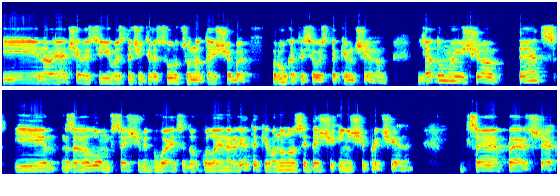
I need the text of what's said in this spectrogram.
І навряд чи Росії вистачить ресурсу на те, щоб рухатися ось таким чином. Я думаю, що ТЕЦ і загалом все, що відбувається довкола енергетики, воно носить дещо інші причини. Це перше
